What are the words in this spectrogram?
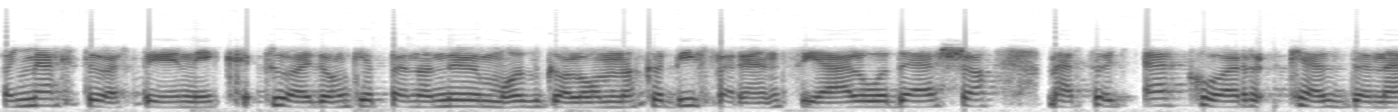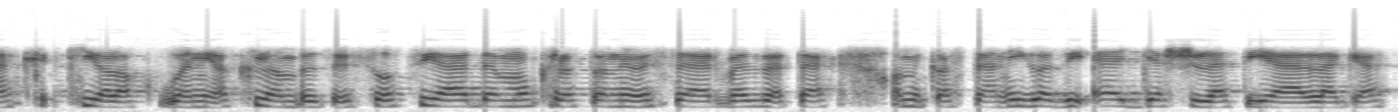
hogy megtörténik tulajdonképpen a nő mozgalomnak a differenciálódása, mert hogy ekkor kezdenek kialakulni a különböző szociáldemokrata nőszervezetek, amik aztán igazi egyesületi jelleget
